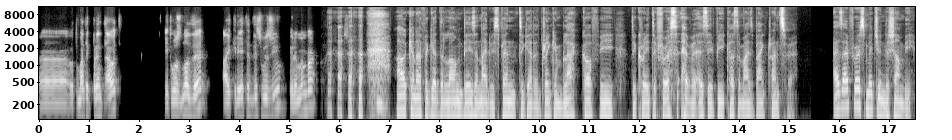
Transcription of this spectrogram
uh, automatic printout. It was not there. I created this with you. You remember? How can I forget the long days and nights we spent together drinking black coffee to create the first ever SAP customized bank transfer? As I first met you in Dushanbe,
